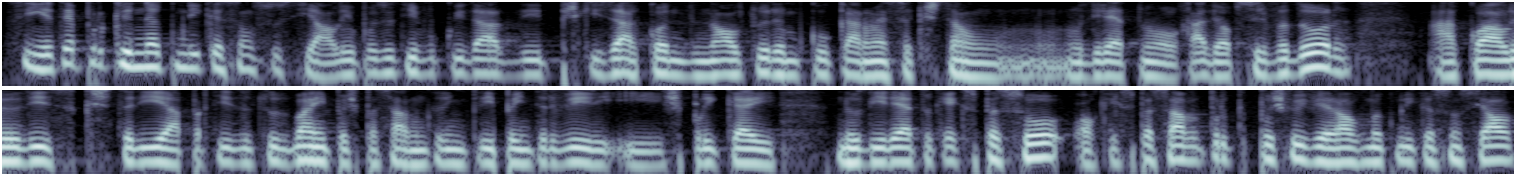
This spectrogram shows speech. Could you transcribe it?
Sim, até porque na comunicação social, e depois eu tive o cuidado de pesquisar quando na altura me colocaram essa questão no, no direto no Rádio Observador, à qual eu disse que estaria a partir de tudo bem, depois passado um bocadinho pedi para intervir e expliquei no direto o que é que se passou, ou o que é que se passava, porque depois fui ver alguma comunicação social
